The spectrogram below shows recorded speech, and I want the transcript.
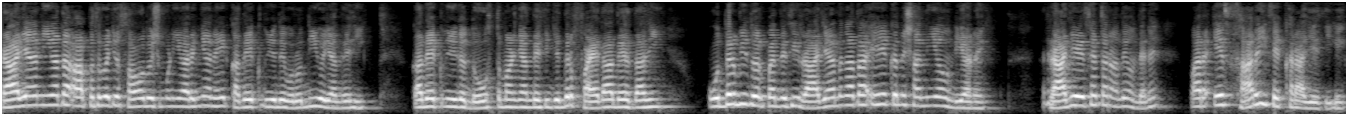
ਰਾਜਿਆਂ ਦੀਆਂ ਤਾਂ ਆਪਸ ਵਿੱਚ 100 ਦੁਸ਼ਮਣੀਆਂ ਰਹੀਆਂ ਨੇ, ਕਦੇ ਇੱਕ ਦੂਜੇ ਦੇ ਵਿਰੋਧੀ ਹੋ ਜਾਂਦੇ ਸੀ, ਕਦੇ ਇੱਕ ਦੂਜੇ ਦੇ ਦੋਸਤ ਬਣ ਜਾਂਦੇ ਸੀ, ਜਿੱਧਰ ਫਾਇਦਾ ਦਿਖਦਾ ਸੀ, ਉਧਰ ਵੀ ਤੁਰ ਪੈਂਦੇ ਸੀ। ਰਾਜਿਆਂ ਦੀਆਂ ਤਾਂ ਇਹ ਇੱਕ ਨਿਸ਼ਾਨੀਆਂ ਹੁੰਦੀਆਂ ਨੇ। ਰਾਜੇ ਇਸੇ ਤਰ੍ਹਾਂ ਦੇ ਹੁੰਦੇ ਨੇ, ਪਰ ਇਹ ਸਾਰੇ ਹੀ ਸਿੱਖ ਰਾਜੇ ਸੀਗੇ।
